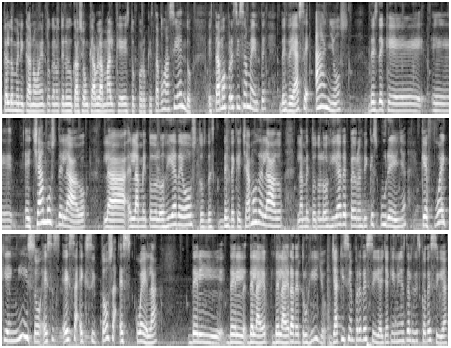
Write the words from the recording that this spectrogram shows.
que el dominicano esto, que no tiene educación, que habla mal que esto, pero ¿qué estamos haciendo? Estamos precisamente desde hace años, desde que eh, echamos de lado la, metodología de Hostos, des- desde que echamos de lado la metodología de Pedro Enríquez Ureña, que fue quien hizo esa, esa exitosa escuela del, del- de, la, de la era de Trujillo. Jackie siempre decía, Jackie Núñez del Risco decía,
